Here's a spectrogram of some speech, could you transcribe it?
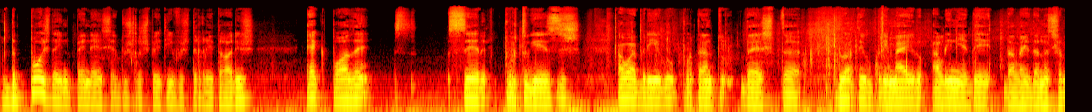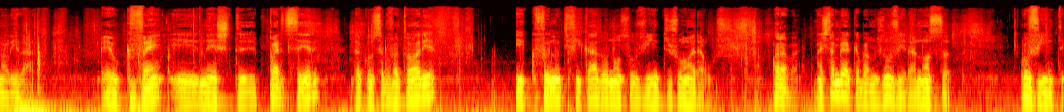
depois da independência dos respectivos territórios é que podem ser portugueses ao abrigo, portanto, desta do artigo 1 a linha D da Lei da Nacionalidade. É o que vem eh, neste parecer da Conservatória e que foi notificado ao nosso ouvinte João Araújo. Ora bem, mas também acabamos de ouvir a nossa ouvinte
